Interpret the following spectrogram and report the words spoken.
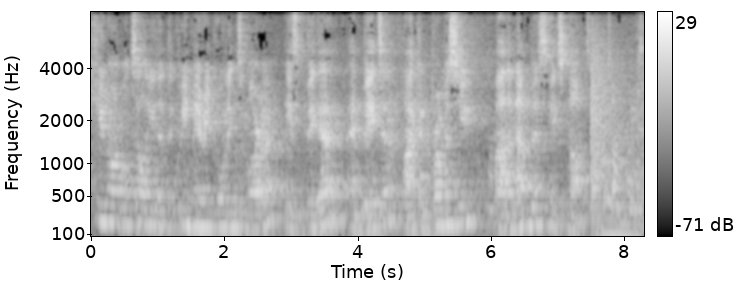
Cunard will tell you that the Queen Mary calling tomorrow is bigger and better. I can promise you, by the numbers, it's not. It's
